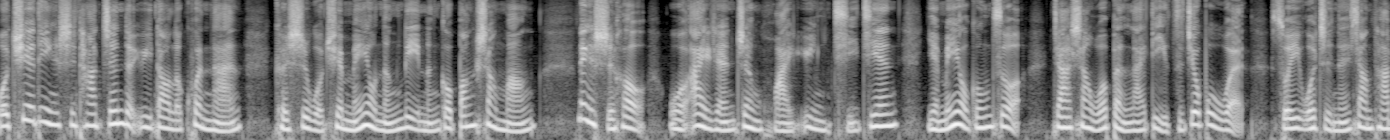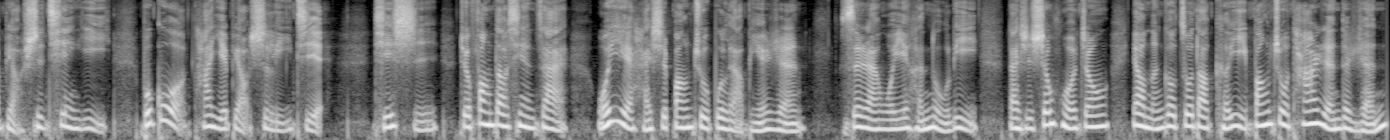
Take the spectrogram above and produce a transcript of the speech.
我确定是他真的遇到了困难，可是我却没有能力能够帮上忙。那个时候，我爱人正怀孕期间，也没有工作，加上我本来底子就不稳，所以我只能向他表示歉意。不过，他也表示理解。其实，就放到现在，我也还是帮助不了别人。虽然我也很努力，但是生活中要能够做到可以帮助他人的人，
